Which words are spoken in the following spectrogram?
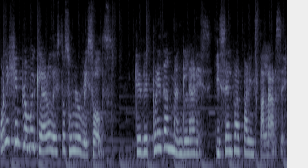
Un ejemplo muy claro de esto son los resorts, que depredan manglares y selva para instalarse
